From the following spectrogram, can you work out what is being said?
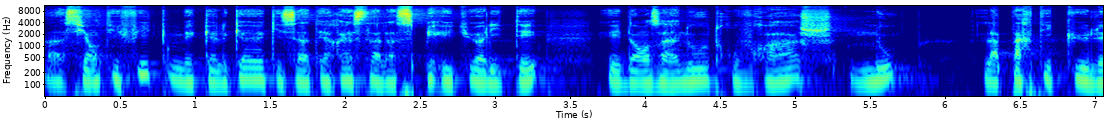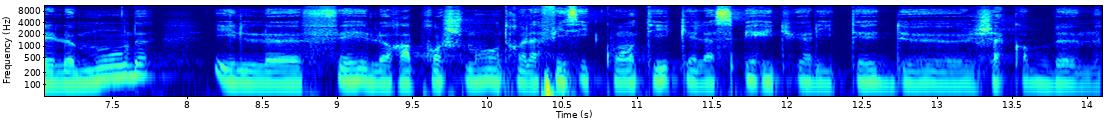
un scientifique, mais quelqu'un qui s'intéresse à la spiritualité. Et dans un autre ouvrage, Nous, la particule et le monde, il fait le rapprochement entre la physique quantique et la spiritualité de Jacob Böhm.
